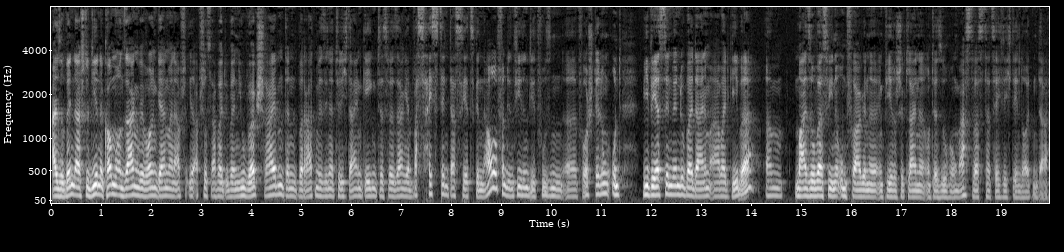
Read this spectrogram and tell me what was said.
Also wenn da Studierende kommen und sagen, wir wollen gerne meine Abschlussarbeit über New Work schreiben, dann beraten wir sie natürlich dahingehend, dass wir sagen, ja, was heißt denn das jetzt genau von den vielen diffusen äh, Vorstellungen? Und wie wäre es denn, wenn du bei deinem Arbeitgeber ähm, mal sowas wie eine Umfrage, eine empirische kleine Untersuchung machst, was tatsächlich den Leuten da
